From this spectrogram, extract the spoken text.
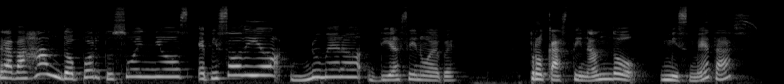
Trabajando por tus sueños, episodio número 19. Procrastinando mis metas.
